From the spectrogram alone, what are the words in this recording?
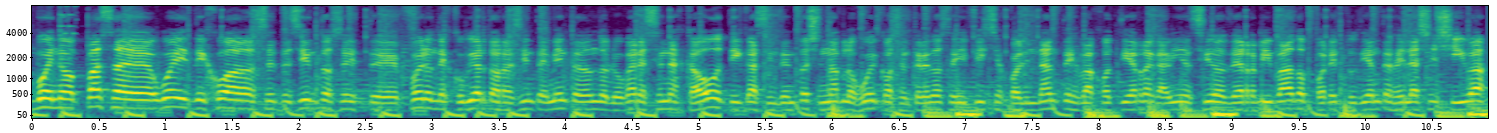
Bueno, pasa, güey, dejó a 700, este, fueron descubiertos recientemente dando lugar a escenas caóticas, intentó llenar los huecos entre dos edificios colindantes bajo tierra que habían sido derribados por estudiantes de la Yeshiva,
